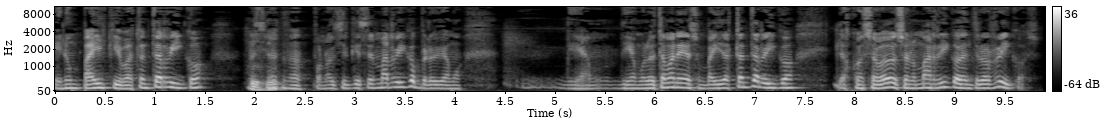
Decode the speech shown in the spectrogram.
En un país que es bastante rico, por no decir que es el más rico, pero digamos, digamos, digámoslo de esta manera, es un país bastante rico, los conservadores son los más ricos de entre los ricos.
